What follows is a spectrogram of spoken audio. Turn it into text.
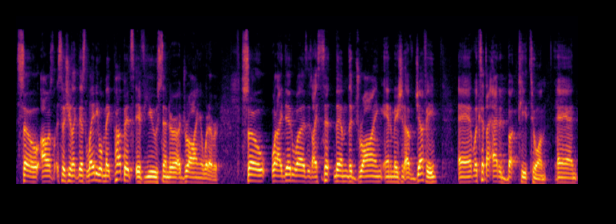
So I was so she's like this lady will make puppets if you send her a drawing or whatever. So what I did was is I sent them the drawing animation of Jeffy, and except I added buck teeth to him. And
